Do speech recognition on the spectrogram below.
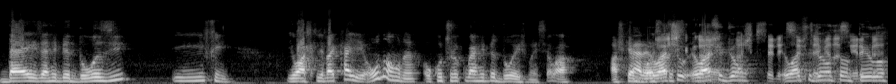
RB10, RB12, e enfim. Eu acho que ele vai cair. Ou não, né? Ou continua como RB2, mas sei lá. Acho que é Cara, eu bom. acho, que eu acho o John, Acho ele- eu acho o Jonathan Taylor,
